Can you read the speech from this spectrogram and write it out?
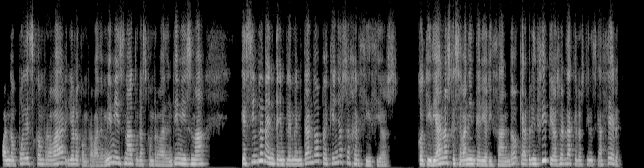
cuando puedes comprobar, yo lo he comprobado en mí misma, tú lo has comprobado en ti misma, que simplemente implementando pequeños ejercicios cotidianos que se van interiorizando, que al principio es verdad que los tienes que hacer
